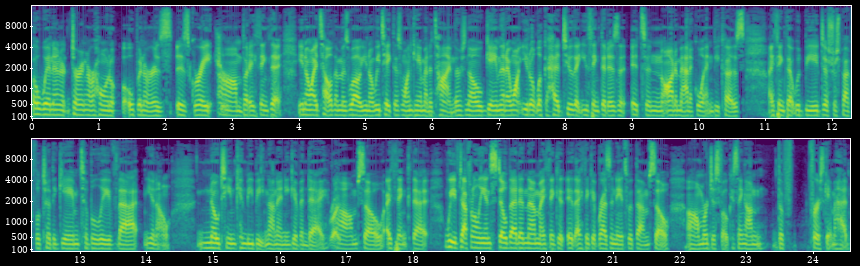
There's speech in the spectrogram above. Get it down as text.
a win in, during our home opener is is great. Um, but I think that you know I tell them as well. You know, we take this one game at a time. There's no game that I want you to look ahead to that you think that is it's an automatic win because I think that would be disrespectful to the game to believe that you know no team can be beaten on any given day. Right. Um, so I think that we've definitely instilled that in them. I think it, it I think it resonates with them. So um, we're just focusing on the first game ahead.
